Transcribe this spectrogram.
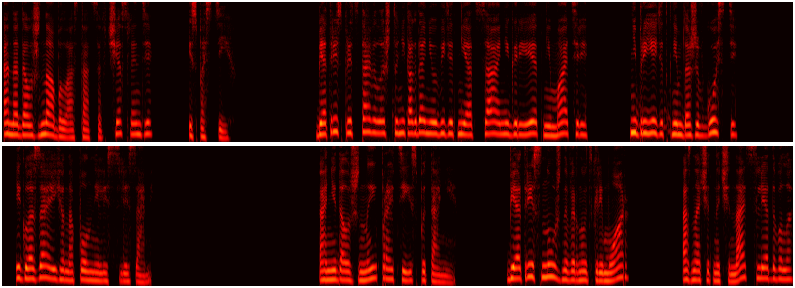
Она должна была остаться в Чесленде и спасти их. Беатрис представила, что никогда не увидит ни отца, ни Гориет, ни матери, не приедет к ним даже в гости, и глаза ее наполнились слезами. Они должны пройти испытание. Беатрис нужно вернуть гримуар, а значит, начинать следовало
